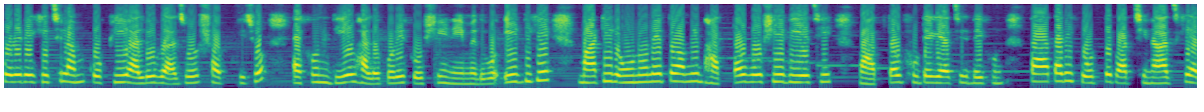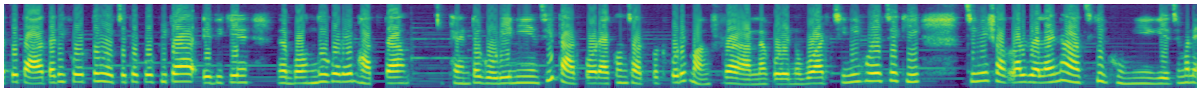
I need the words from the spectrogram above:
করে রেখেছিলাম, কফি, আলু, গাজর সবকিছু, এখন দিয়ে ভালো করে কষিয়ে নেমে দেবো। এইদিকে মাটির উনুনে তো আমি ভাতটাও বসিয়ে দিয়েছি, ভাতটাও ফুটে গেছে, দেখুন, তাড়াতাড়ি করতে পারছি না। আজকে এত তাড়াতাড়ি করতে হচ্ছে, তো কপিটা এদিকে বন্ধ করে ভাতটা ফ্যানটা গড়িয়ে নিয়েছি, তারপর এখন চটপট করে মাংসটা রান্না করে নেব। আর চিনি হয়েছে কি, চিনি সকালবেলায় না আজকে ঘুমিয়ে গিয়েছে মানে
